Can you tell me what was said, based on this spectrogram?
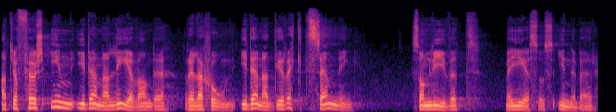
Att jag förs in i denna levande relation, i denna direktsändning som livet med Jesus innebär.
